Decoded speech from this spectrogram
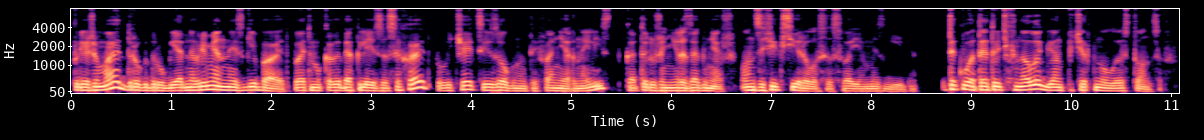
прижимают друг к другу и одновременно изгибают. Поэтому, когда клей засыхает, получается изогнутый фанерный лист, который уже не разогнешь. Он зафиксировался в своем изгибе. Так вот, эту технологию он почерпнул у эстонцев.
